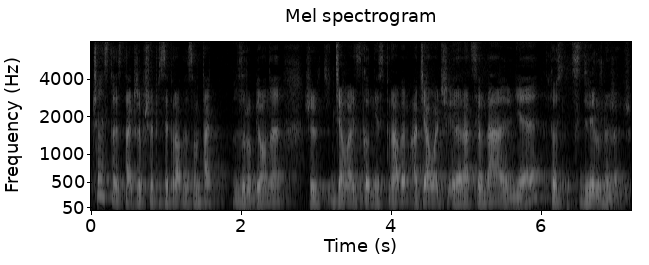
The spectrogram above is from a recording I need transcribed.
Często jest tak, że przepisy prawne są tak zrobione, że działać zgodnie z prawem, a działać racjonalnie to jest dwie różne rzeczy.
